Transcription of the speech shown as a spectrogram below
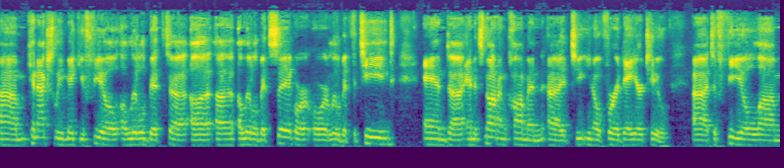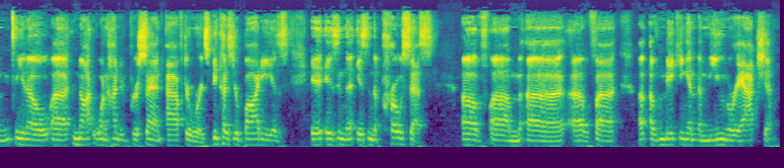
um, can actually make you feel a little bit uh, uh, a little bit sick or, or a little bit fatigued, and uh, and it's not uncommon uh, to you know for a day or two. Uh, to feel, um, you know, uh, not 100% afterwards, because your body is is in the is in the process of um, uh, of uh, of making an immune reaction.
